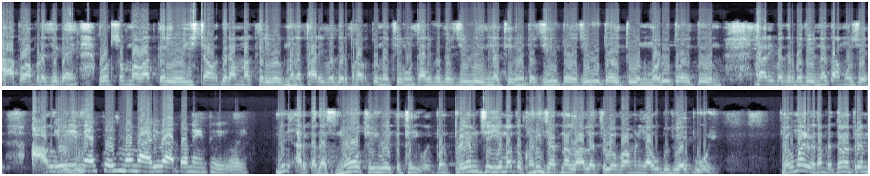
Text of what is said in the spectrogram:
આ તો આપણે જે કઈ વોટ્સઅપમાં વાત કરી હોય ઇન્સ્ટાગ્રામમાં કરી હોય મને તારી વગર ભાવતું નથી હું તારી વગર જીવી નથી હું તો જીવતો જીવતો તું મરું તોય તું તારી વગર બધું નકામું છે. આવું મેસેજમાં મારી વાતો નહીં થઈ હોય. નહીં કદાચ ન થઈ હોય કે થઈ હોય પણ પ્રેમ છે એમાં તો ઘણી જાતના લાલચ લોભામણી આવું બધું આપ્યું હોય. એવું મારી વાત તમે પ્રેમ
